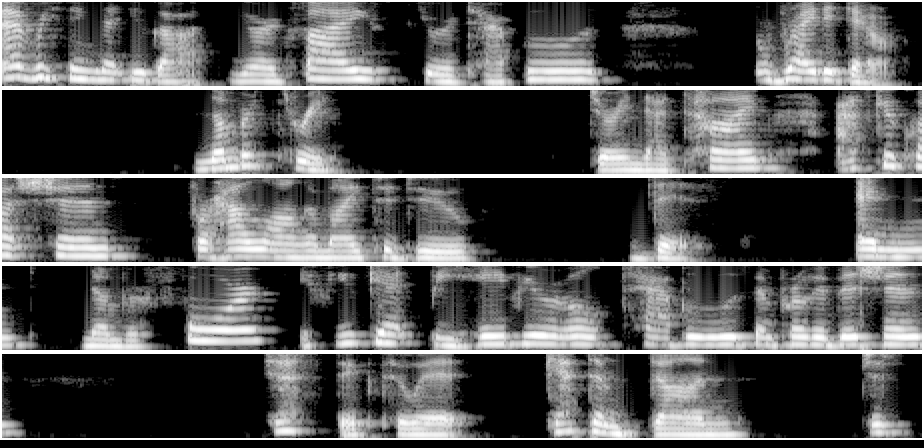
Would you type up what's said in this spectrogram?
everything that you got your advice, your taboos, write it down. Number three, during that time, ask your questions for how long am I to do this? And number four, if you get behavioral taboos and prohibitions, just stick to it. Get them done. Just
